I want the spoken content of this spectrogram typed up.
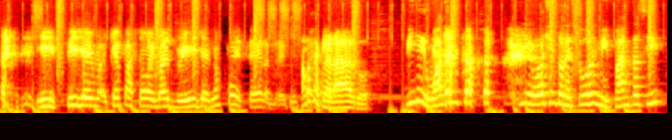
y CJ, ¿qué pasó? Y Miles Bridges, no puede ser, Andrés. Vamos a aclarar algo. PJ Washington, PJ Washington estuvo en mi fantasy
